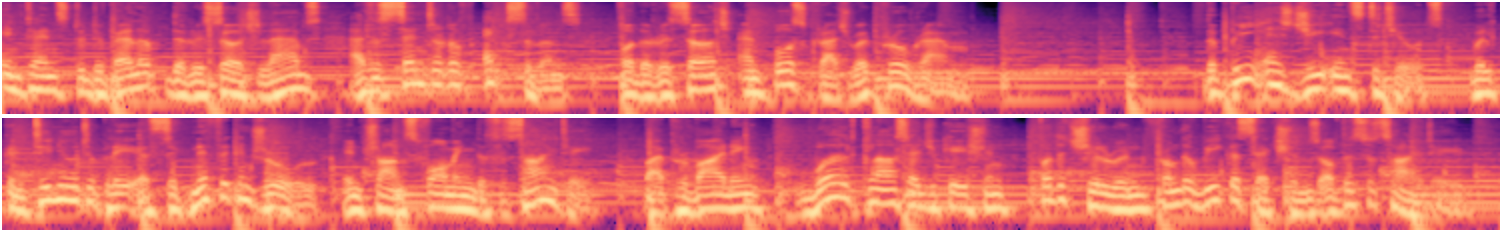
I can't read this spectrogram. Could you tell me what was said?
intends to develop the research labs as a center of excellence for the research and postgraduate program. the PSG Institutes will continue to play a significant role in transforming the society by providing world-class education for the children from the weaker sections of the society.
